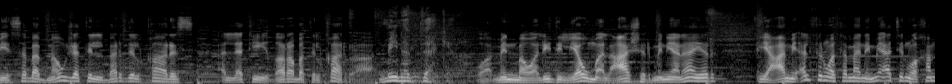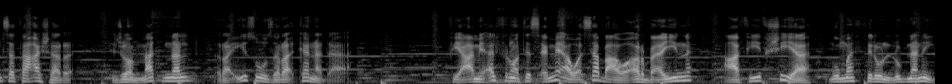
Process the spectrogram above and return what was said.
بسبب موجة البرد القارس التي ضربت القارة. من الذاكرة. ومن مواليد اليوم العاشر من يناير في عام 1815 جون ماكدونالد رئيس وزراء كندا. في عام 1947 عفيف شيا ممثل لبناني.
